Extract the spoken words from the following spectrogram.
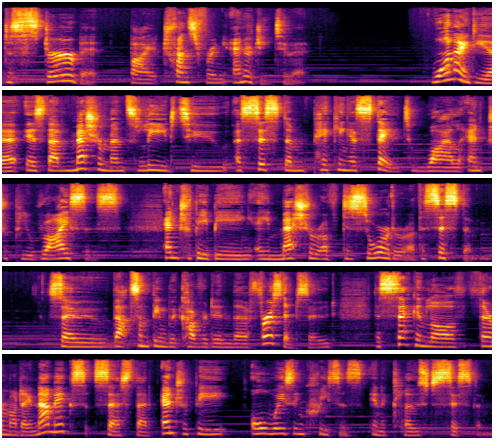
disturb it by transferring energy to it. One idea is that measurements lead to a system picking a state while entropy rises, entropy being a measure of disorder of a system. So that's something we covered in the first episode. The second law of thermodynamics says that entropy always increases in a closed system.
